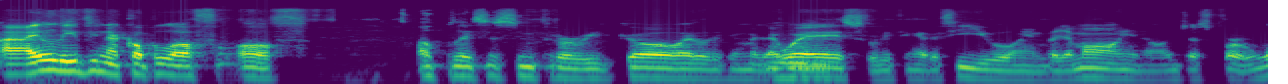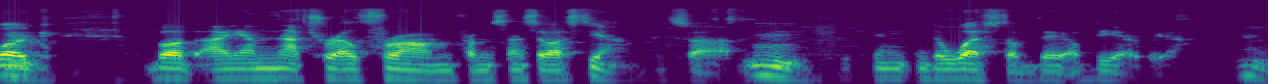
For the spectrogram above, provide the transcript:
I live in a couple of, of, of places in Puerto Rico. I live in Mayagüez, mm. I live in Arecibo, in Bayamón, you know, just for work. Mm. But I am natural from from San Sebastian. It's uh, mm. in, in the west of the of the area. Mm.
